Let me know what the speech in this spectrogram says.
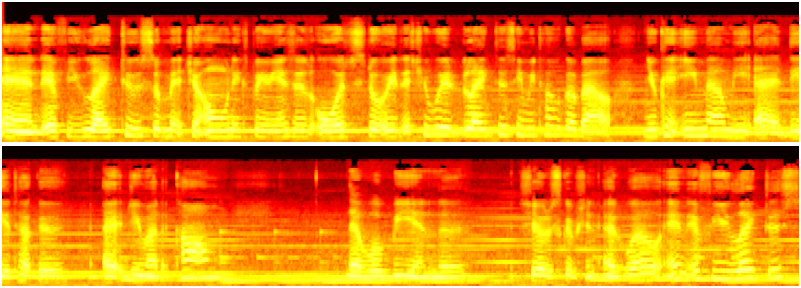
And if you like to submit your own experiences or stories that you would like to see me talk about you can email me at diatucker at gmail.com that will be in the show description as well. And if you like this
